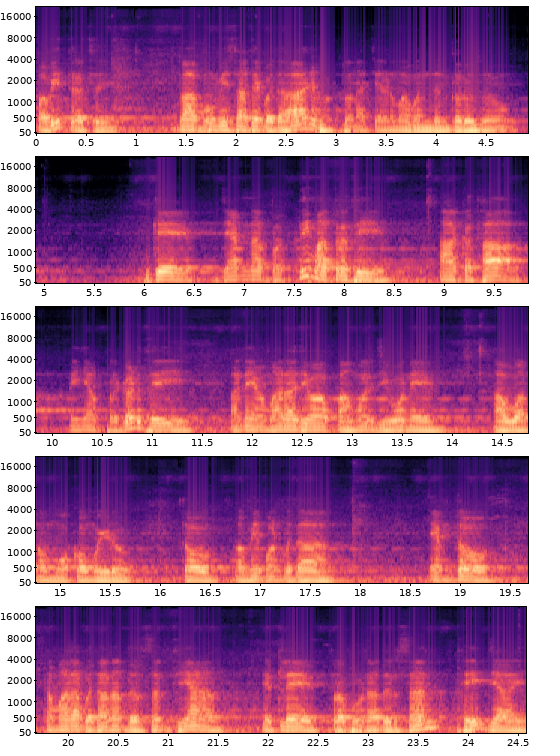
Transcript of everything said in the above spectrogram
પવિત્ર છે. તો આ ભૂમિ સાથે બધા જ ભક્તોના ચરણમાં વંદન કરું છું કે જેમના ભક્તિ માત્રથી આ કથા અહીંયા પ્રગટ થઈ અને અમારા જેવા પામર જીવોને આવવાનો મોકો મળ્યો. તો અમે પણ બધા, એમ તો તમારા બધાના દર્શન થયા એટલે પ્રભુના દર્શન થઈ જાય.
